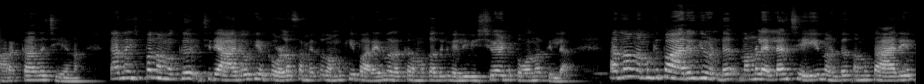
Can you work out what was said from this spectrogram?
മറക്കാതെ ചെയ്യണം. കാരണം ഇപ്പം നമുക്ക് ഇച്ചിരി ആരോഗ്യമൊക്കെ ഉള്ള സമയത്ത് നമുക്ക് ഈ പറയുന്നതൊക്കെ നമുക്കതൊരു വലിയ വിഷയമായിട്ട് തോന്നത്തില്ല. കാരണം നമുക്കിപ്പോൾ ആരോഗ്യമുണ്ട് നമ്മളെല്ലാം ചെയ്യുന്നുണ്ട് നമുക്ക് ആരെയും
